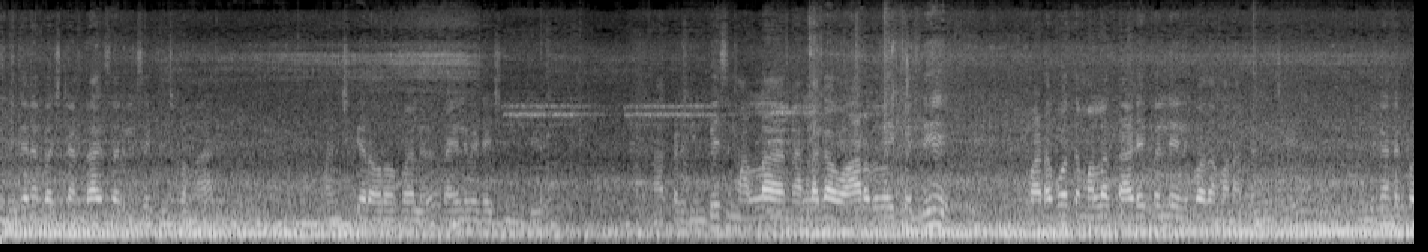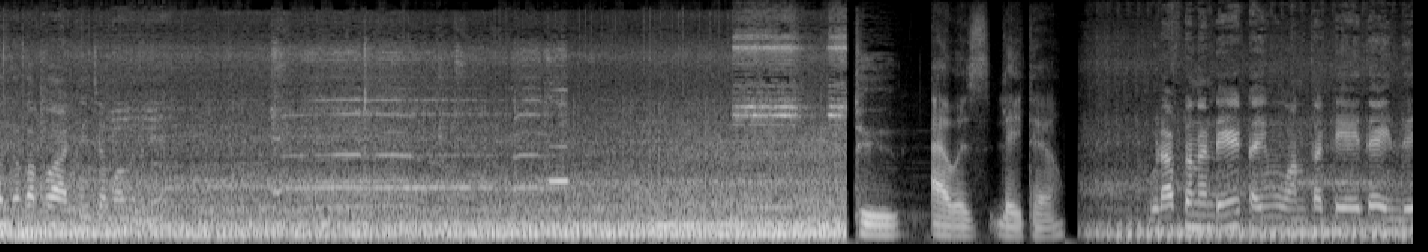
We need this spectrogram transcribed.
అందుకనే బస్ స్టాండ్ దాకా సర్వీస్ ఎక్కించుకున్నా. మంచికి ఇరవై రూపాయలు రైల్వే స్టేషన్ నుంచి. అక్కడ దింపేసి మళ్ళా మెల్లగా వారధి వైపు వెళ్ళి పడపోతే మళ్ళీ తాడేపల్లి వెళ్ళిపోదాం మన అక్కడి నుంచి. ఎందుకంటే కొద్ది గొప్ప అట్టించే మొగుడిని Two hours later. Good afternoon అండి. టైం వన్ థర్టీ అయితే అయింది.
